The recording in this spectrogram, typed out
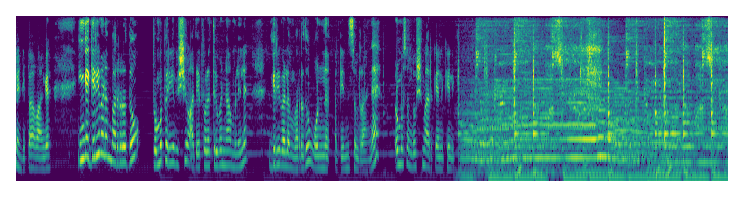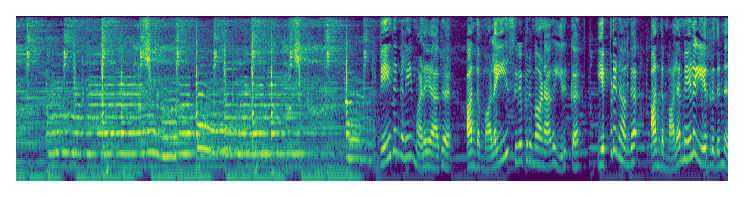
கண்டிப்பாக வாங்க. இங்கே கிரிவலம் வர்றதும் ரொம்ப பெரிய விஷயம். அதே போல் திருவண்ணாமலையில் கிரிவலம் வர்றதும் ஒன்று அப்படின்னு சொல்கிறாங்க ரொம்ப சந்தோஷமாக இருக்கு எனக்கு இன்னைக்கு. வேதங்களே மலையாக அந்த மலையே சிவபெருமானாக இருக்க எப்படி நாங்க அந்த மலை மேல ஏறுறதுன்னு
